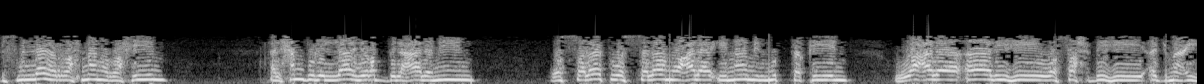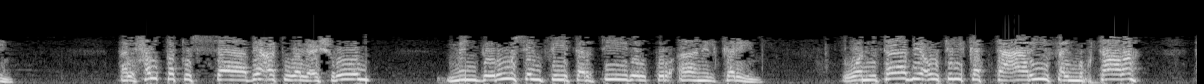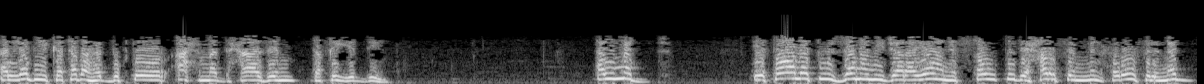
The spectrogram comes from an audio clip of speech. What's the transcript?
بسم الله الرحمن الرحيم. الحمد لله رب العالمين والصلاة والسلام على إمام المتقين وعلى آله وصحبه أجمعين. الحلقة السابعة والعشرون من دروس في ترتيل القرآن الكريم. ونتابع تلك التعاريف المختارة الذي كتبها الدكتور أحمد حازم تقي الدين. المد إطالة زمن جريان الصوت بحرف من حروف المد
